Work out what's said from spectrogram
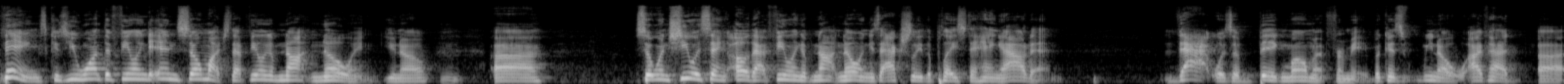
things because you want the feeling to end so much, that feeling of not knowing, you know? Uh, so when she was saying, oh, that feeling of not knowing is actually the place to hang out in, that was a big moment for me because, you know, I've had, uh,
